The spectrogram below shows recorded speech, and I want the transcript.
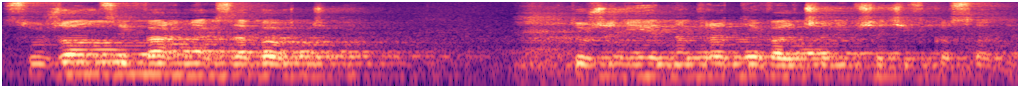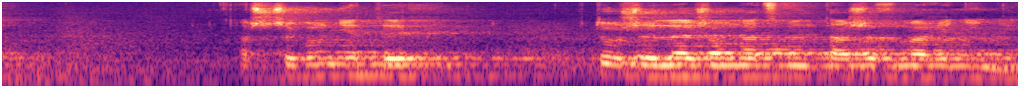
służących w armiach zaborczych, którzy niejednokrotnie walczyli przeciwko sobie, a szczególnie tych, którzy leżą na cmentarzu w Maryninie,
